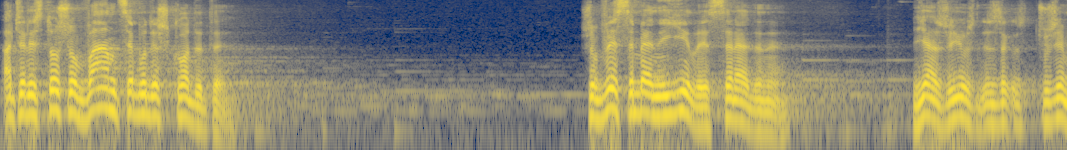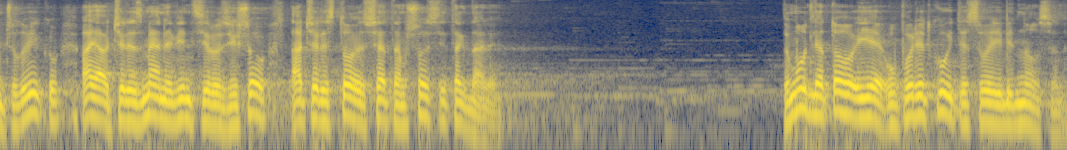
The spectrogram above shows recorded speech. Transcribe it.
а через те, що вам це буде шкодити. Щоб ви себе не їли зсередини. Я живу з чужим чоловіком, а я через мене він ці розійшов, а через то ще там щось і так далі. Тому для того є, упорядкуйте свої відносини,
